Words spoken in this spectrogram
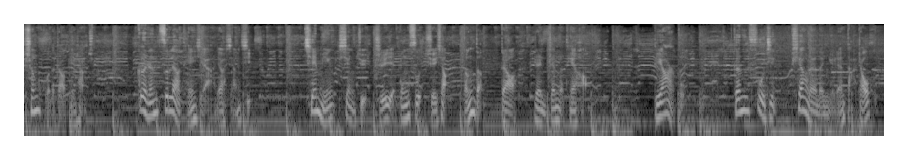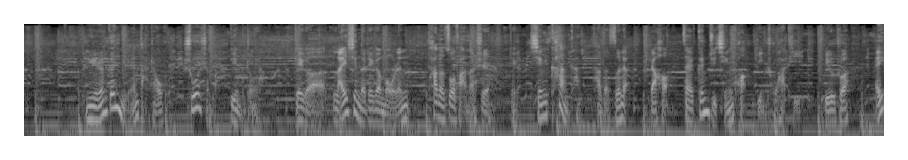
生活的照片上去。个人资料填写啊要详细，签名、兴趣、职业、公司、学校等等都要认真的填好。第二步，跟附近漂亮的女人打招呼。女人跟女人打招呼，说什么并不重要。这个来信的这个某人，他的做法呢是这个先看看他的资料，然后再根据情况引出话题。比如说，哎，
